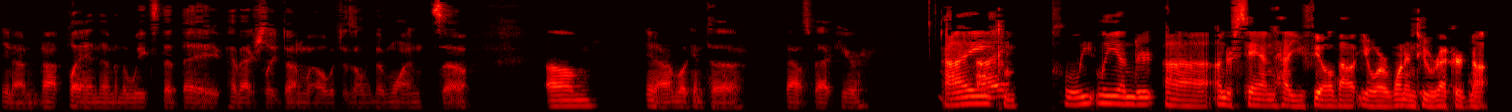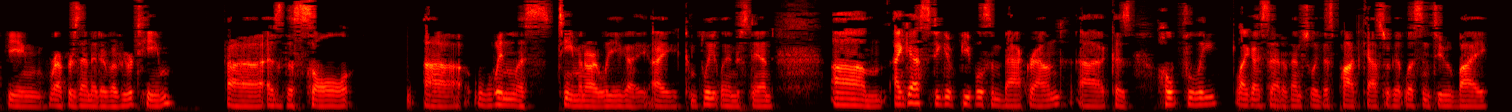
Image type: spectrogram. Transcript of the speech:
you know, not playing them in the weeks that they have actually done well, which has only been one. So, um, you know, I'm looking to bounce back here. I, I completely under uh, understand how you feel about your one and two record not being representative of your team uh, as the sole uh, winless team in our league. I, I completely understand. Um, I guess to give people some background, because uh, hopefully, like I said, eventually this podcast will get listened to by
